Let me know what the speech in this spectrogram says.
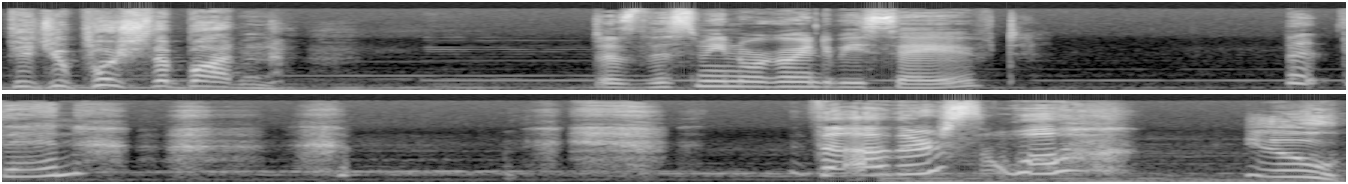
did you push the button does this mean we're going to be saved but then the others will you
